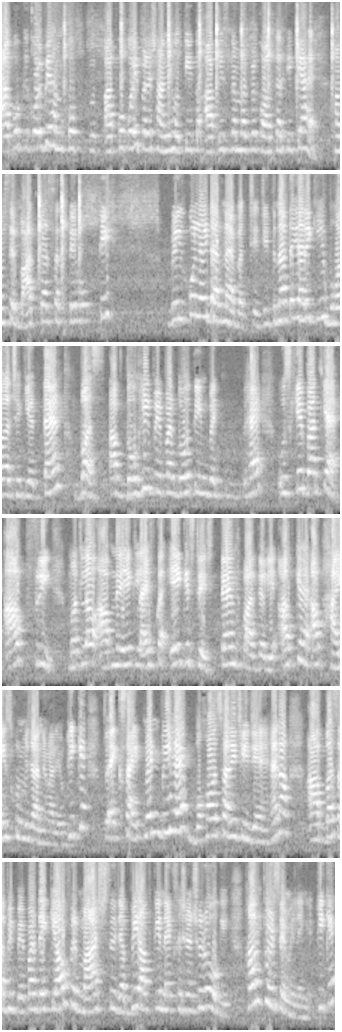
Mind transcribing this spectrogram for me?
आपको कोई भी हमको, आपको कोई परेशानी होती है तो आप इस नंबर पे कॉल करके क्या है? हमसे बात कर सकते हो, ठीक? बिल्कुल नहीं डरना है बच्चे, जितना तैयारी की बहुत अच्छे की टेंथ बस, अब दो ही पेपर दो, तीन है, उसके बाद क्या है, आप फ्री मतलब आपने एक लाइफ का एक स्टेज टेंथ पार कर लिया। अब क्या है, आप हाई स्कूल में जाने वाले हो, ठीक है? तो एक्साइटमेंट भी है, बहुत सारी चीज़ें हैं, है ना? आप बस अभी पेपर देख के आओ, फिर मार्च से जब भी आपकी नेक्स्ट सेशन शुरू होगी, हम फिर से मिलेंगे, ठीक है?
